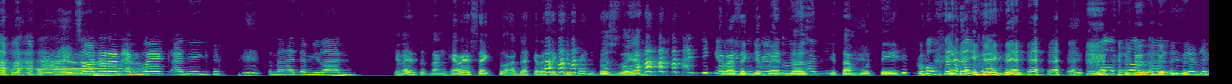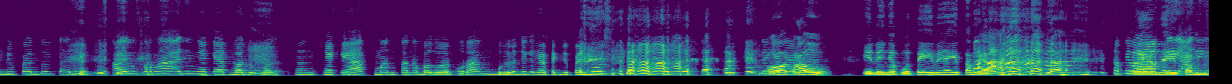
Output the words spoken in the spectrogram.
soalnya Red and Black anjing tentang AC Milan Kirain tentang keresek tuh ada keresek Juventus tuh ya. anjing Keresek Juventus hitam putih. goblok anjing goblok anjing keresek Juventus anjing ayo pernah anjing ngekeak batu nge- ngekeak mantan abaturan orang begitu juga keresek Juventus Oh, tahu. Ininya putih, ininya hitam ya. tapi Layarnya lelaki hitam. anjing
